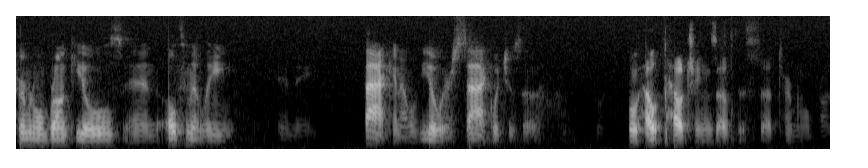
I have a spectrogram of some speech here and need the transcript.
terminal bronchioles, and ultimately in a sac, an alveolar sac, which is a little outpouchings of this uh, terminal bronchiole.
